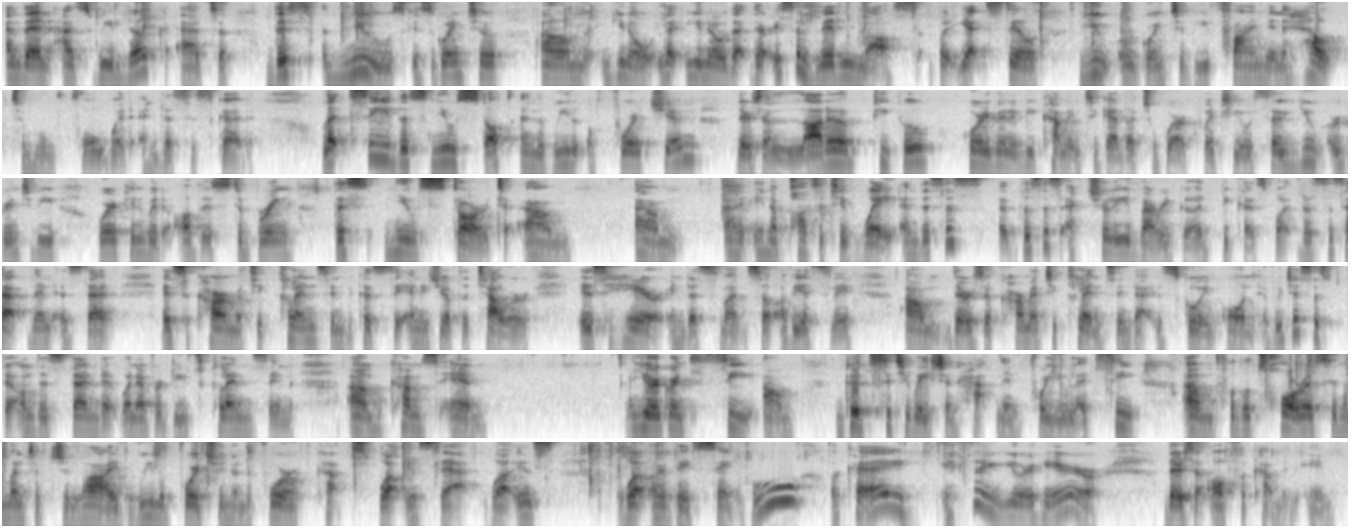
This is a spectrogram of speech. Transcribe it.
And then as we look at this news is going to, um, you know, let you know that there is a little loss, but yet still you are going to be finding help to move forward. And this is good. Let's see this new start and the Wheel of Fortune. There's a lot of people who are going to be coming together to work with you. So you are going to be working with others to bring this new start um, um, uh, in a positive way. And this is uh, this is actually very good because what this is happening is that it's a karmatic cleansing because the energy of the tower is here in this month. So obviously um, there's a karmatic cleansing that is going on. And we just understand that whenever this cleansing um, comes in, you're going to see um, good situation happening for you. Let's see um, for the Taurus in the month of July, the Wheel of Fortune and the Four of Cups. What is that? What is, what are they saying? Ooh, okay, you're here. There's an offer coming in.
